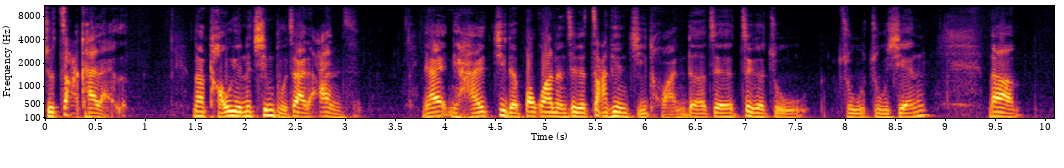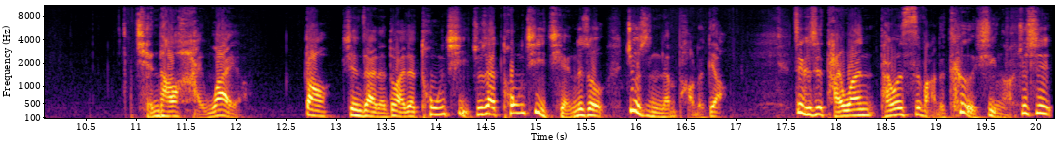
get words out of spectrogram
就炸开来了。那桃园的青埔寨的案子，你还你还记得，包括呢这个诈骗集团的这这个主主主嫌，那潜逃海外啊，到现在呢都还在通气，就是在通气前的时候，就是能跑得掉。这个是台湾台湾司法的特性啊，就是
